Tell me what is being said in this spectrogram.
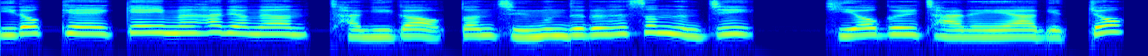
이렇게 게임을 하려면 자기가 어떤 질문들을 했었는지 기억을 잘 해야겠죠?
